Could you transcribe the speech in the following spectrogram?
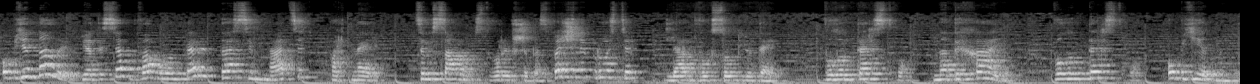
Об'єднали 52 волонтери та 17 партнерів, цим самим створивши безпечний простір для 200 людей. Волонтерство надихає, волонтерство об'єднує.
